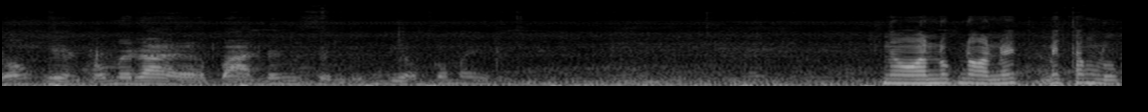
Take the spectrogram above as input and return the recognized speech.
ร้องเพลงก็ไม่ได้บาทหนึ่งสิ่งเดียวก็ไม่ นอนลุกนอนไม่ไม่ต้องลุก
